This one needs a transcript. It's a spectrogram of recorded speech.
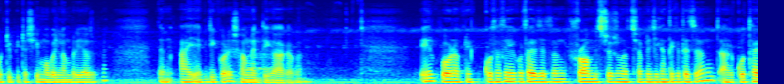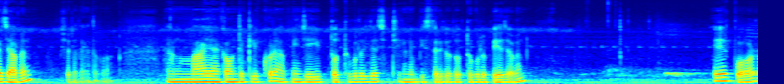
ওটিপিটা সেই মোবাইল নাম্বারই আসবে। দেন আই এগ্রি করে সামনের দিকে আগাবেন। এরপর আপনি কোথা থেকে কোথায় যেতেন ফ্রম স্টেশন হচ্ছে আপনি যেখান থেকে যেতে চান আর কোথায় যাবেন সেটা দেখাতে পারেন এখন মাই অ্যাকাউন্টে ক্লিক করে আপনি যেই তথ্যগুলো দিয়েছেন সেখানে বিস্তারিত তথ্যগুলো পেয়ে যাবেন। এরপর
